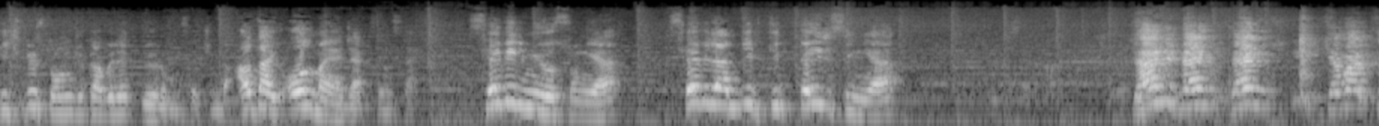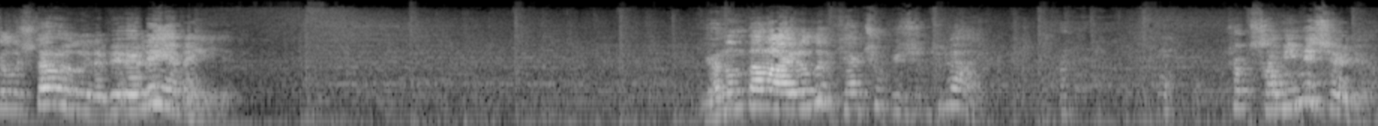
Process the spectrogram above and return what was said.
hiçbir sonucu kabul etmiyorum bu seçimde. Aday olmayacaksın sen. Sevilmiyorsun ya. Sevilen bir tip değilsin ya. Yani ben ben Kemal Kılıçdaroğlu'yla bir öğle yemeği. Yanından ayrılırken çok üzüntülü ayrıldım. Çok samimi söylüyorum.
